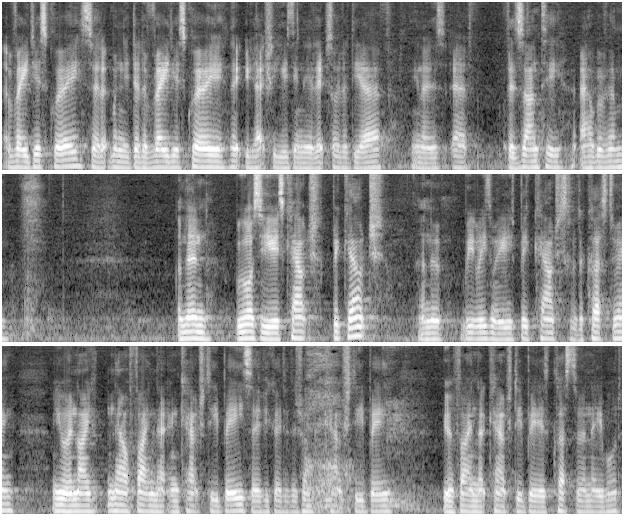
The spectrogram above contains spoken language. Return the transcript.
a radius query, so that when you did a radius query, that you're actually using the ellipsoid of the Earth, you know, this uh, Vincenty algorithm. And then we also use Couch, Big Couch, and the reason we use Big Couch is for the clustering. You will now find that in CouchDB, so if you go to the trunk of CouchDB, you'll find that CouchDB is cluster enabled.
